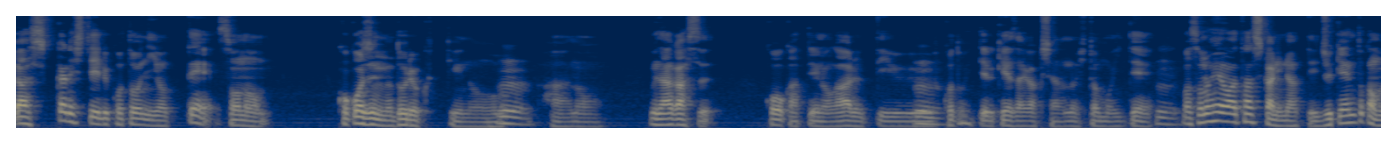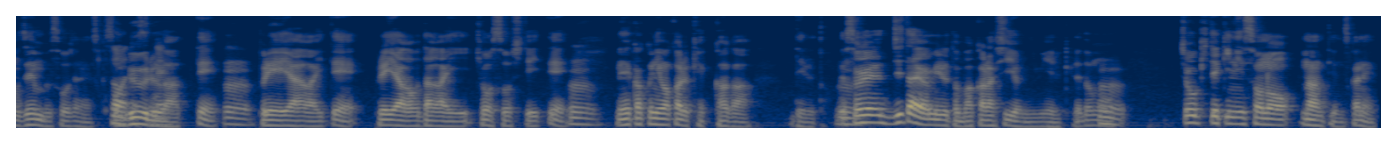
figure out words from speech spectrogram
がしっかりしていることによって、その個々人の努力っていうのを、うん。あの、促す効果っていうのがあるっていうことを言ってる経済学者の人もいて、うん。まあその辺は確かになって、受験とかも全部そうじゃないですか。そうですねルールがあって、うん。プレイヤーがいて、プレイヤーがお互い競争していて、うん。明確にわかる結果が出ると。で、うんそれ自体を見ると馬鹿らしいように見えるけれども、うん。長期的にその、なんていうんですかね、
